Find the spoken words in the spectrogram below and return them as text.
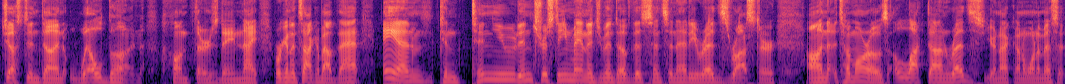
Justin Dunn, well done on Thursday night. We're going to talk about that and continued interesting management of this Cincinnati Reds roster on tomorrow's Locked On Reds. You're not going to want to miss it.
